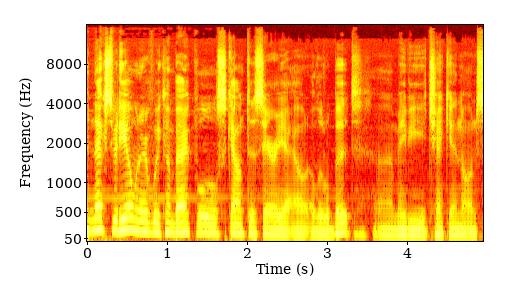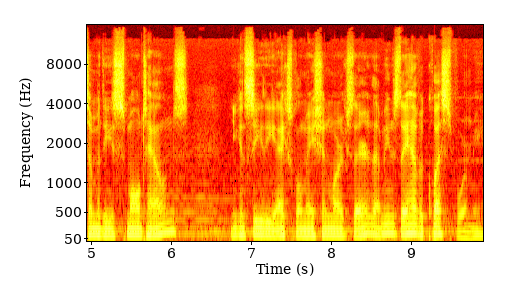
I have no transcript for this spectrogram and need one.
next video, whenever we come back, we'll scout this area out a little bit. Uh, maybe check in on some of these small towns. You can see the exclamation marks there. That means they have a quest for me.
